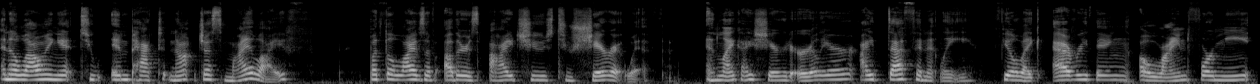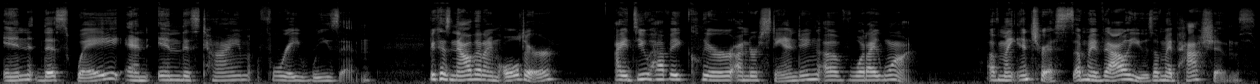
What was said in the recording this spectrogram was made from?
and allowing it to impact not just my life, but the lives of others I choose to share it with. And like I shared earlier, I definitely feel like everything aligned for me in this way and in this time for a reason. Because now that I'm older, I do have a clearer understanding of what I want, of my interests, of my values, of my passions.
